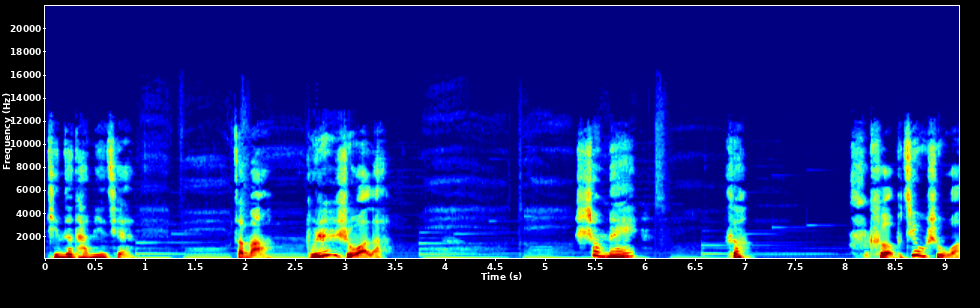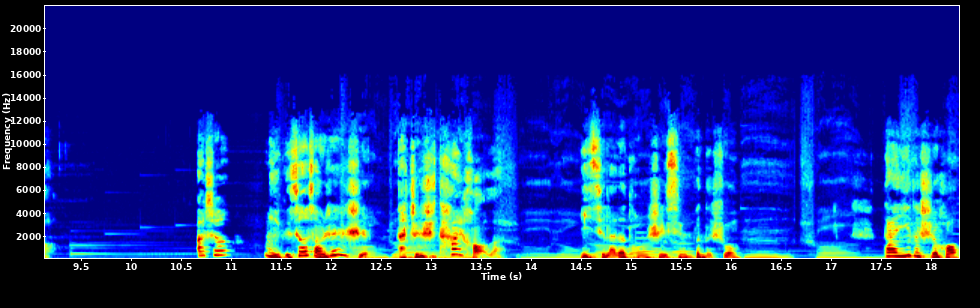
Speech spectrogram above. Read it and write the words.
停在他面前。怎么不认识我了？少梅，可可不就是我？阿生，你跟潇潇认识，那真是太好了！一起来的同事兴奋地说：“大一的时候，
